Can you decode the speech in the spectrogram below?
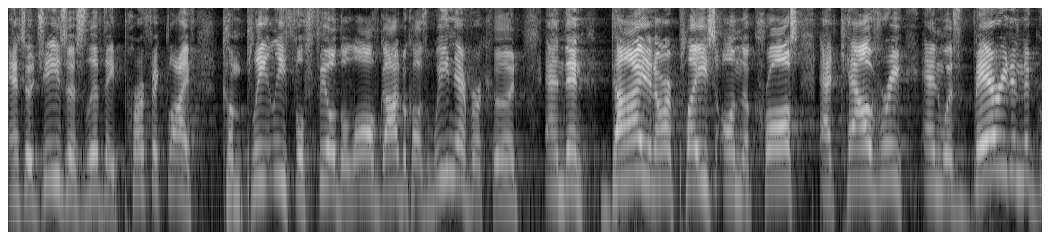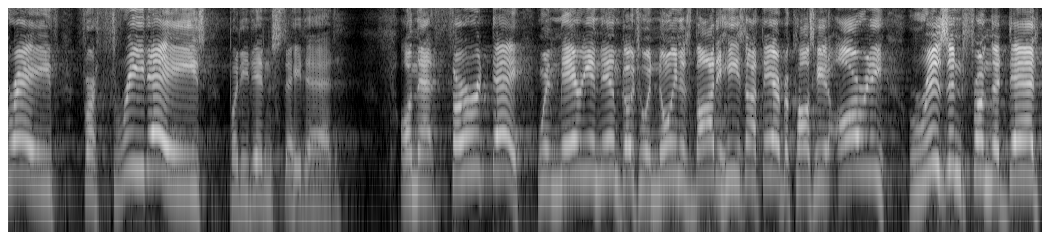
And so Jesus lived a perfect life, completely fulfilled the law of God because we never could, and then died in our place on the cross at Calvary and was buried in the grave for three days, but he didn't stay dead. On that third day, when Mary and them go to anoint his body, he's not there because he had already risen from the dead,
